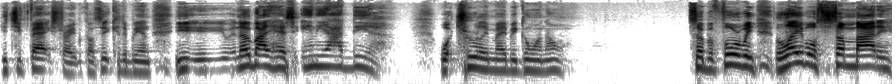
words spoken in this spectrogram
Get your facts straight because it could have been, you, you, nobody has any idea what truly may be going on. So before we label somebody,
